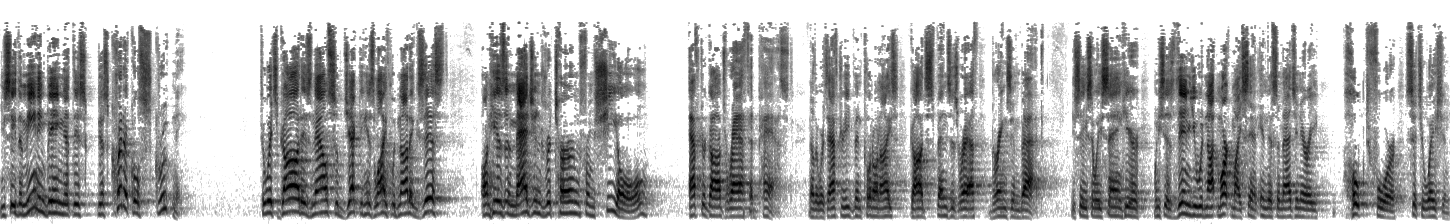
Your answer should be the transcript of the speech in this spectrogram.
You see, the meaning being that this, this critical scrutiny to which God is now subjecting his life would not exist on his imagined return from Sheol after God's wrath had passed. In other words, after he'd been put on ice, God spends his wrath, brings him back. You see, so he's saying here, when he says, then you would not mark my sin in this imaginary hoped for situation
